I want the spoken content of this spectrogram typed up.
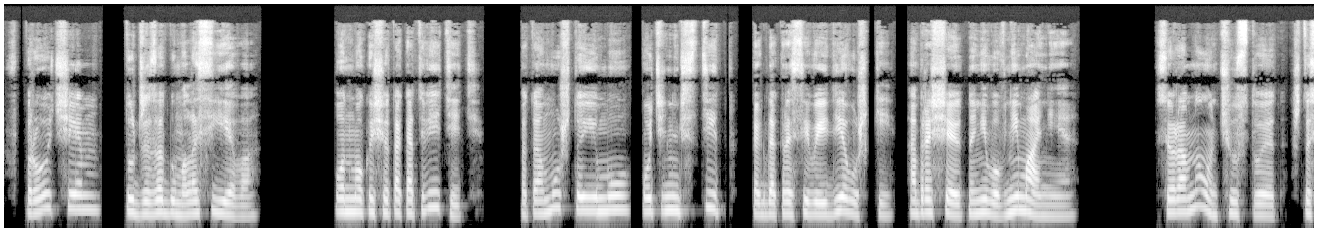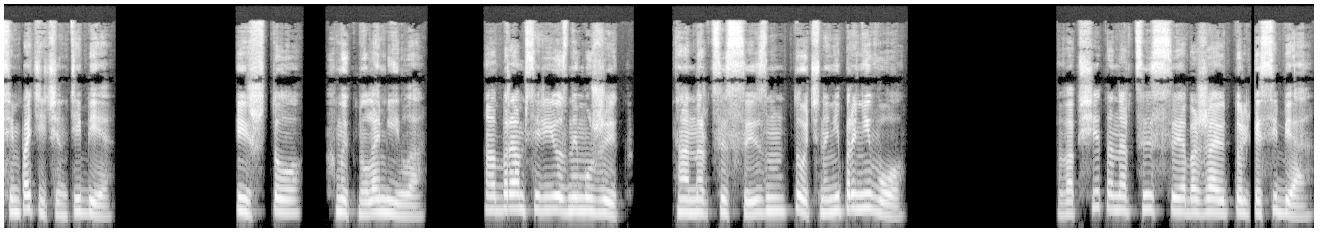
Впрочем, тут же задумалась Ева. Он мог еще так ответить, потому что ему очень мстит, когда красивые девушки обращают на него внимание. Все равно он чувствует, что симпатичен тебе. И что? хмыкнула Мила. Абрам серьезный мужик, а нарциссизм точно не про него. Вообще-то нарциссы обожают только себя.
